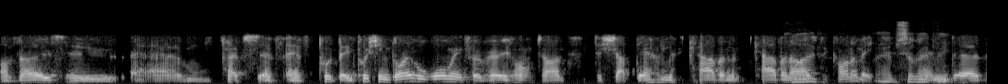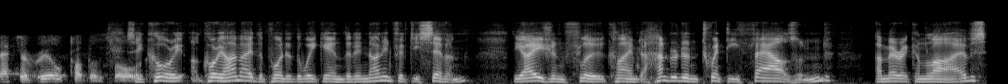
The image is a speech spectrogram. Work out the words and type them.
of those who um, perhaps have, have put, been pushing global warming for a very long time to shut down the carbon carbonised oh, economy. Absolutely, and uh, that's a real problem for. See, Cory, Cory, I made the point at the weekend that in 1957, the Asian flu claimed 120,000 American lives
